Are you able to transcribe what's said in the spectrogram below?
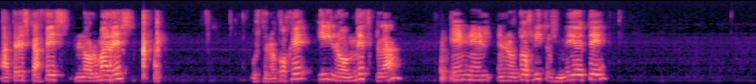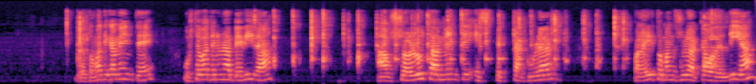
a tres cafés normales, usted lo coge y lo mezcla en, en los 2 litros y medio de té y automáticamente usted va a tener una bebida absolutamente espectacular para ir tomándoselo al cabo del día.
